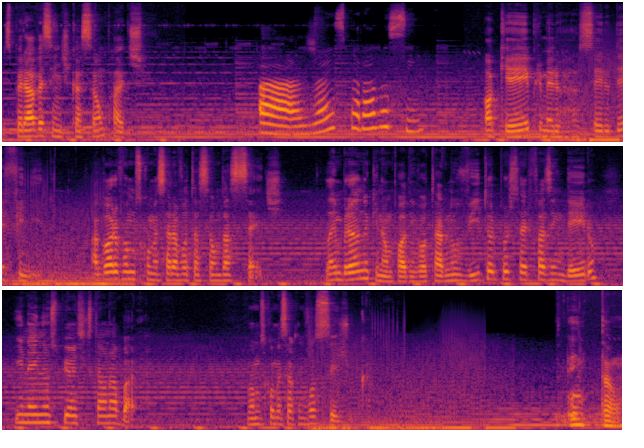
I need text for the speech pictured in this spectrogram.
Esperava essa indicação, Paty? Ah, já esperava sim. Ok, primeiro roceiro definido. Agora vamos começar a votação da sede. Lembrando que não podem votar no Vitor por ser fazendeiro e nem nos peões que estão na baia. Vamos começar com você, Juca. Então,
